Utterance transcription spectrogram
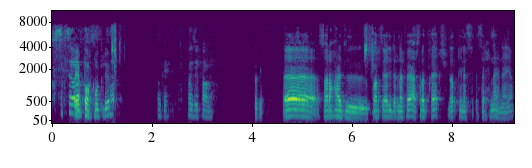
خصك Et تعرف pour conclure, OK vas-y parler آه صراحة هاد ال partie هادي درنا فيها 10 دقائق شفنا لقينا سرحنا هنايا.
